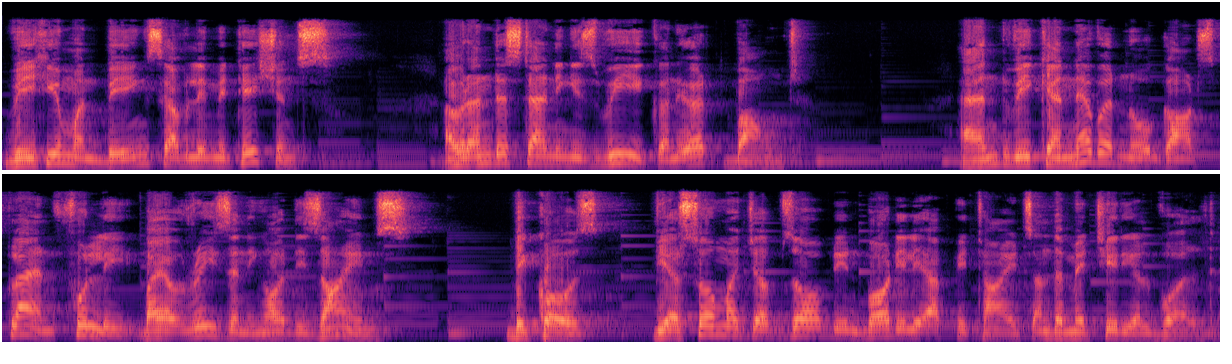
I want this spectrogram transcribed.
we human beings have limitations our understanding is weak and earthbound, and we can never know God's plan fully by our reasoning or designs because we are so much absorbed in bodily appetites and the material world.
